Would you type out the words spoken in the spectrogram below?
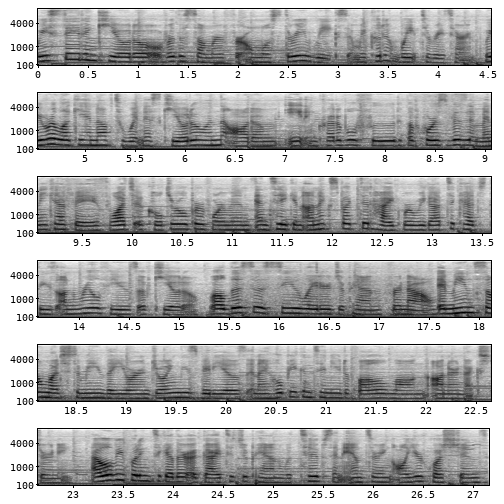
We stayed in Kyoto over the summer for almost three weeks and we couldn't wait to return. We were lucky enough to witness Kyoto in the autumn, eat incredible food, of course visit many cafes, watch a cultural performance, and take an unexpected hike where we got to catch these unreal views of Kyoto. While this is see you later Japan for now, it means so much to me that you are enjoying these videos and I hope you continue to follow along on our next journey. I will be putting together a guide to Japan with tips and answering all your questions,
